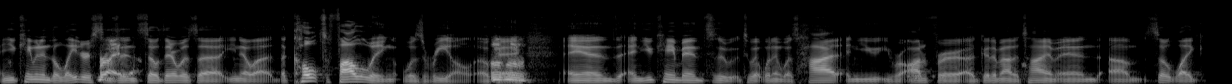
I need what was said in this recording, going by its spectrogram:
and you came in in the later season, right. so there was a, you know, a, the cult following was real, okay, mm-hmm. and and you came into to it when it was hot, and you you were on for a good amount of time, and um, so like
